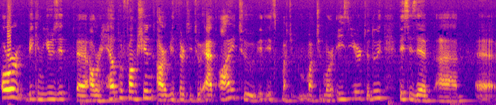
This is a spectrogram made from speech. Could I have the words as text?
Or we can use it, uh, our helper function, RV32 add I to, it, it's much, much more easier to do it. This is a uh, uh,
